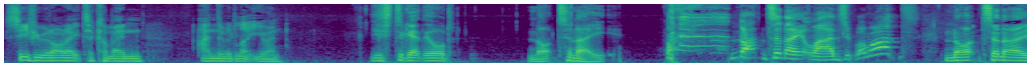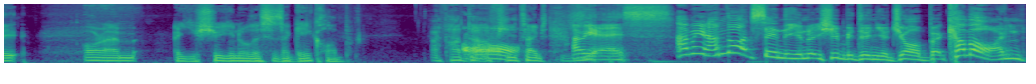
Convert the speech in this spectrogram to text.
see if you were all right to come in, and they would let you in. Used to get the old, not tonight. not tonight, lads. What? Not tonight. Or um, are you sure you know this is a gay club? I've had that oh, a few oh, times. I mean, yes. I mean, I'm not saying that you shouldn't be doing your job, but come on.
